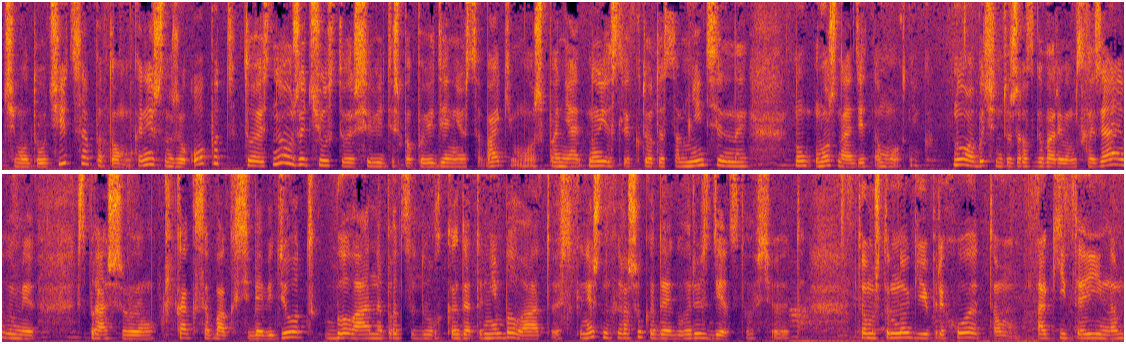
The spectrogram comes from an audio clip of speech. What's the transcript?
чему-то учиться, потом, конечно же, опыт, то есть, ну, уже чувствуешь и видишь по поведению собаки, можешь понять, ну, если кто-то сомнительный, ну, можно одеть намордник. Ну, обычно тоже разговариваем с хозяевами, спрашиваем, как собака себя ведет, была на процедурах, когда-то не была. То есть, конечно, хорошо, когда я говорю с детства все это. Потому что многие приходят, там, Акита, Ина,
